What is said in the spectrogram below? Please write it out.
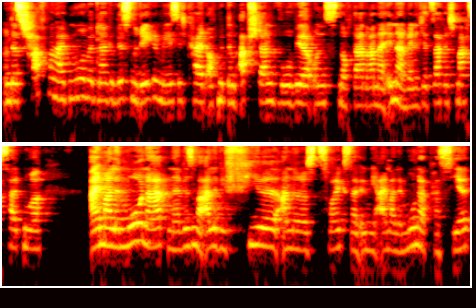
Und das schafft man halt nur mit einer gewissen Regelmäßigkeit, auch mit dem Abstand, wo wir uns noch daran erinnern. Wenn ich jetzt sage, ich mache es halt nur einmal im Monat, dann wissen wir alle, wie viel anderes Zeugs da irgendwie einmal im Monat passiert.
